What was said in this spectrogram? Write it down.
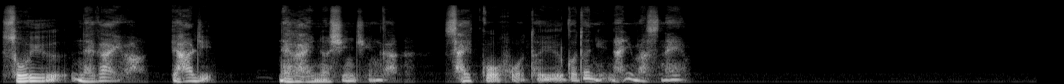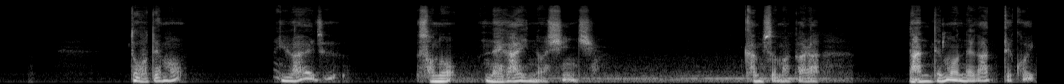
そういう願いはやはり願いの信心が最高峰ということになりますね。どうでもいわゆるその願いの信心神様から何でも願ってこい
